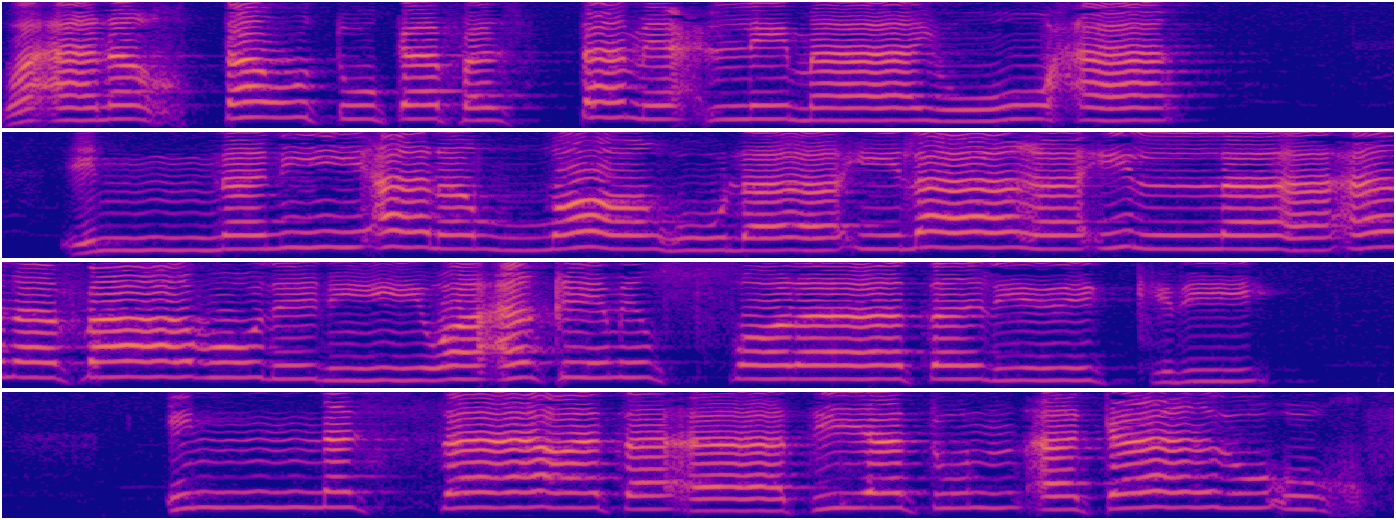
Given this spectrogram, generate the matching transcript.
وَأَنَا اخْتَرْتُكَ فَاسْتَمِعْ لِمَا يُوحَى. إِنَّنِي أَنَا اللَّهُ لَا إِلَٰهَ إِلَّا أَنَا فَاعْبُدْنِي وَأَقِمِ الصَّلَاةَ لِذِكْرِي. إِنَّ السَّاعَةَ آتِيَةٌ أَكَادُ أُخْفِيهَا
